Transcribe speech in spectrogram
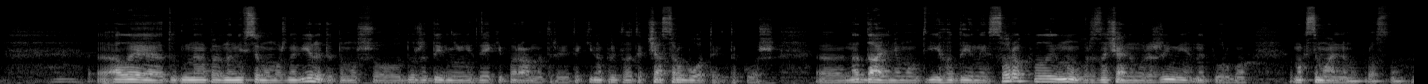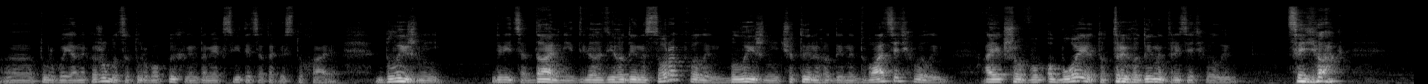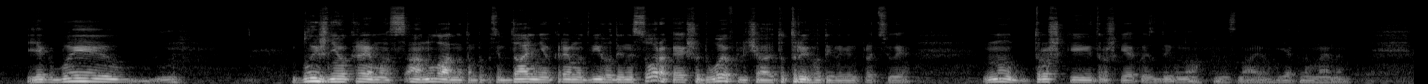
Але тут, напевно, не всьому можна вірити, тому що дуже дивні у них деякі параметри. Такі, наприклад, як час роботи також. Е, На дальньому 2 години 40 хвилин, ну, в звичайному режимі, не турбо, максимальному просто. Е, Турбо я не кажу, бо це турбопих, він там як світиться, так і стухає. Ближній Дивіться, дальній 2 години 40 хвилин, ближній 4 години 20 хвилин. А якщо в обоє, то 3 години 30 хвилин. Це як? Якби. ближні окремо, а, ну ладно, там, допустим, дальні окремо 2 години 40, а якщо двоє включаю, то 3 години він працює. Ну, трошки, трошки якось дивно, не знаю, як на мене.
